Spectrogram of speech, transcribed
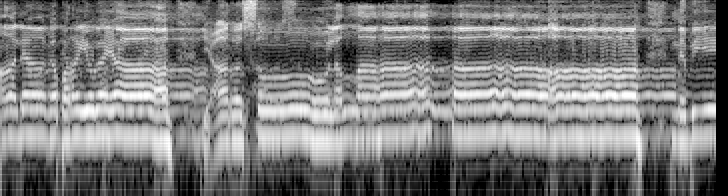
മാലാക പറയുകയാ യാ റസൂലല്ലാഹ് നബിയെ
